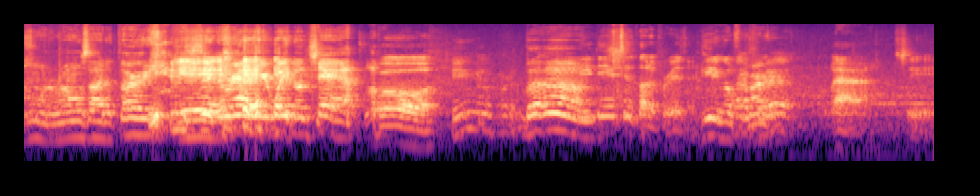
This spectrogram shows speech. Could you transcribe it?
I'm on the wrong side of 30. He's Yeah. sitting around here waiting on child. Boy, He ain't gonna put it- But he um, did too go to prison. he didn't go for Not for murder. That. Wow, shit,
